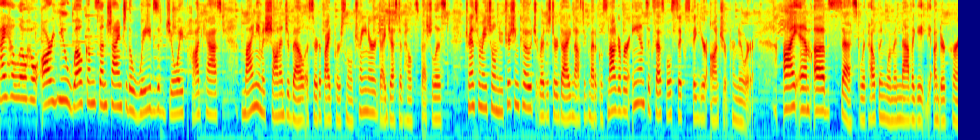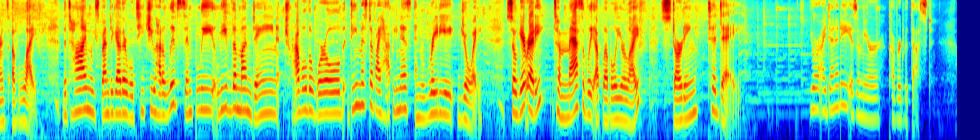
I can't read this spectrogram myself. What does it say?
Hi, hello, how are you? Welcome, sunshine, to the Waves of Joy podcast. My name is Shauna Jabel, a certified personal trainer, digestive health specialist, transformational nutrition coach, registered diagnostic medical sonographer, and successful six figure entrepreneur. I am obsessed with helping women navigate the undercurrents of life. The time we spend together will teach you how to live simply, leave the mundane, travel the world, demystify happiness, and radiate joy. So get ready to massively uplevel your life starting today. Your identity is a mirror covered with dust.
